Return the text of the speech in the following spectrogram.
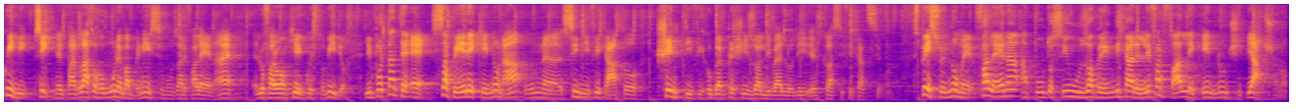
Quindi sì, nel parlato comune va benissimo usare falena, eh? lo farò anch'io in questo video. L'importante è sapere che non ha un significato scientifico ben preciso a livello di eh, classificazione. Spesso il nome falena appunto si usa per indicare le farfalle che non ci piacciono.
